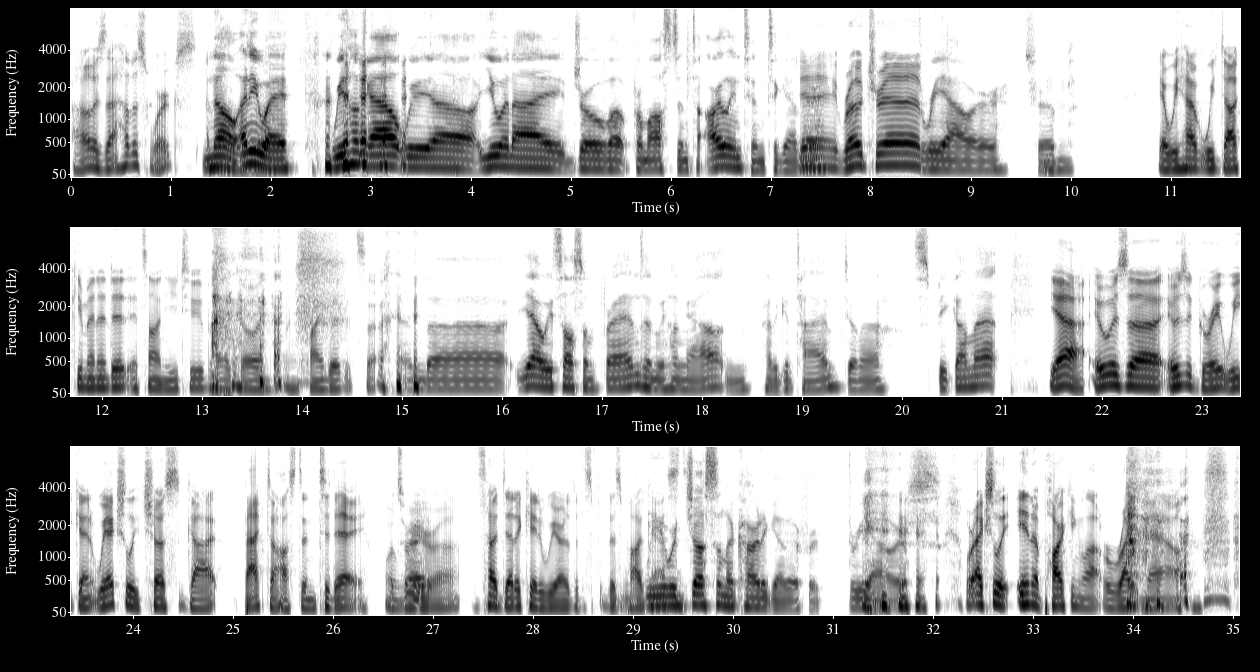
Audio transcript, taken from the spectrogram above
Oh, is that how this works? no. Anyway, we hung out. We, uh, you and I drove up from Austin to Arlington together. Yay, road trip. Three hour trip. Mm-hmm. Yeah, we have we documented it. It's on YouTube. Go and find it. It's uh... and uh, yeah, we saw some friends and we hung out and had a good time. Do you want to speak on that? Yeah, it was uh it was a great weekend. We actually just got back to Austin today. That's right. Uh, that's how dedicated we are to this this podcast. We were just in the car together for three hours. we're actually in a parking lot right now.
